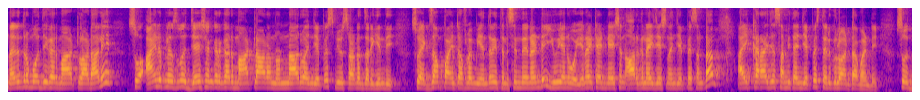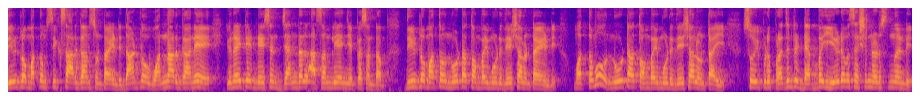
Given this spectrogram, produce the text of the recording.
నరేంద్ర మోదీ గారు మాట్లాడాలి. సో ఆయన ప్లేస్లో జయశంకర్ గారు మాట్లాడనున్నారు అని చెప్పేసి న్యూస్ రావడం జరిగింది. సో ఎగ్జామ్ పాయింట్ ఆఫ్లో మీ అందరికీ తెలిసిందేనండి. యుఎన్ఓ యునైటెడ్ నేషన్ ఆర్గనైజేషన్ అని చెప్పేసి అంటాం. ఐక్యరాజ్య సమితి అని చెప్పేసి తెలుగులో అంటామండి. సో దీంట్లో మొత్తం సిక్స్ ఆర్గాన్స్ ఉంటాయండి. దాంట్లో వన్ ఆర్గానే యునైటెడ్ నేషన్ జనరల్ అసెంబ్లీ అని చెప్పేసి అంటాం. దీంట్లో మొత్తం నూట తొంభై మూడు దేశాలు ఉంటాయండి. మొత్తము నూట తొంభై మూడు దేశాలు ఉంటాయి. సో ఇప్పుడు ప్రజెంట్ డెబ్బై ఏడవ సెషన్ నడుస్తుందండి.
